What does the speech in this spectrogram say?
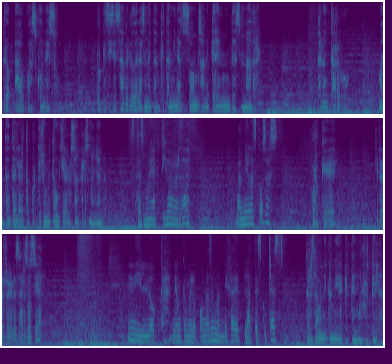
pero aguas con eso. Porque si se sabe lo de las metanfetaminas, nos vamos a meter en un desmadre. Te lo encargo. Mantente alerta porque yo me tengo que ir a Los Ángeles mañana. Estás muy activa, ¿verdad? ¿Van bien las cosas? ¿Por qué? ¿Quieres regresar social? Ni loca, ni aunque me lo pongas en bandeja de plata, ¿escuchaste? Tú eres la única amiga que tengo, Rutila.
